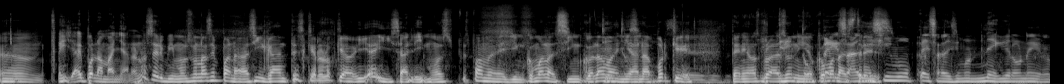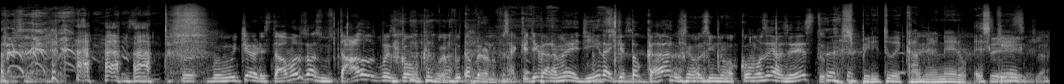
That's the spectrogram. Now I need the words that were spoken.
Um, y ya y por la mañana nos servimos unas empanadas gigantes, que era lo que había, y salimos pues para Medellín como a las 5 de la mañana sí, porque sí, sí, sí. teníamos pruebas de sonido como a las 3. Pesadísimo, pesadísimo, negro, negro. no sé. Fue, fue muy chévere. Estábamos asustados, pues, como que fue puta, pero no, pues hay que llegar a Medellín, hay que tocar. O sea, si no, ¿cómo se hace esto? Espíritu de camionero. Es que claro.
